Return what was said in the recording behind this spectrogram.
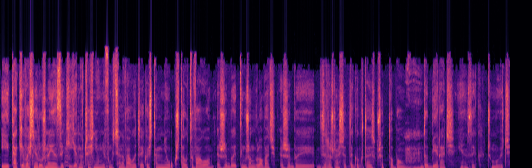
I takie właśnie różne języki jednocześnie u mnie funkcjonowały, to jakoś tam mnie ukształtowało, żeby tym żonglować, żeby w zależności od tego, kto jest przed tobą, dobierać język, czy mówić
